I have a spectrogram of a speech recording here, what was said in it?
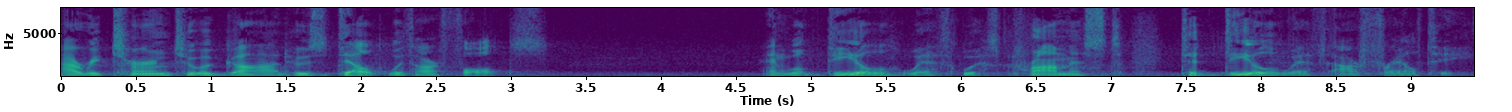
our return to a God who's dealt with our faults and will deal with, was promised to deal with our frailty.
